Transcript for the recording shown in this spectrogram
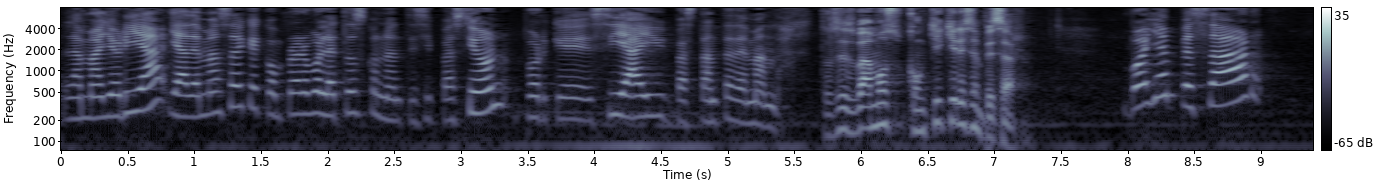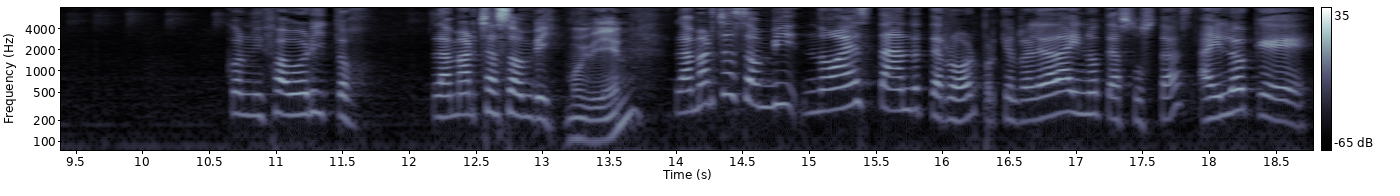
la mayoría, y además hay que comprar boletos con anticipación porque sí hay bastante demanda. Entonces vamos, ¿con qué quieres empezar? Voy a empezar con mi favorito, la marcha zombie. Muy bien. La marcha zombie no es tan de terror porque en realidad ahí no te asustas. Ahí lo que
